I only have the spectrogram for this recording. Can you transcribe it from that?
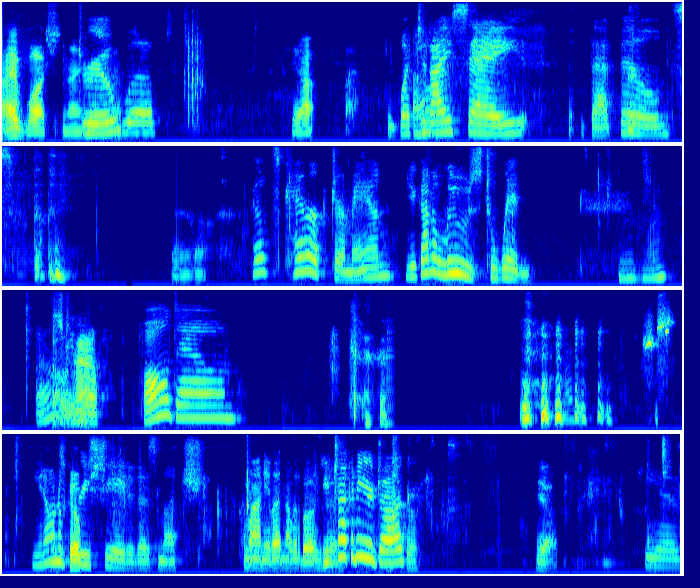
I have watched tonight. Drew, Whoops. Yeah. what did Oh. I say that builds? Yeah. Builds character, man. You got to lose to win. Mhm. Oh, You got to fall down. You don't Let's go. appreciate it as much. Come on, you let another buzz You talking to your dog? Yeah. He is.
